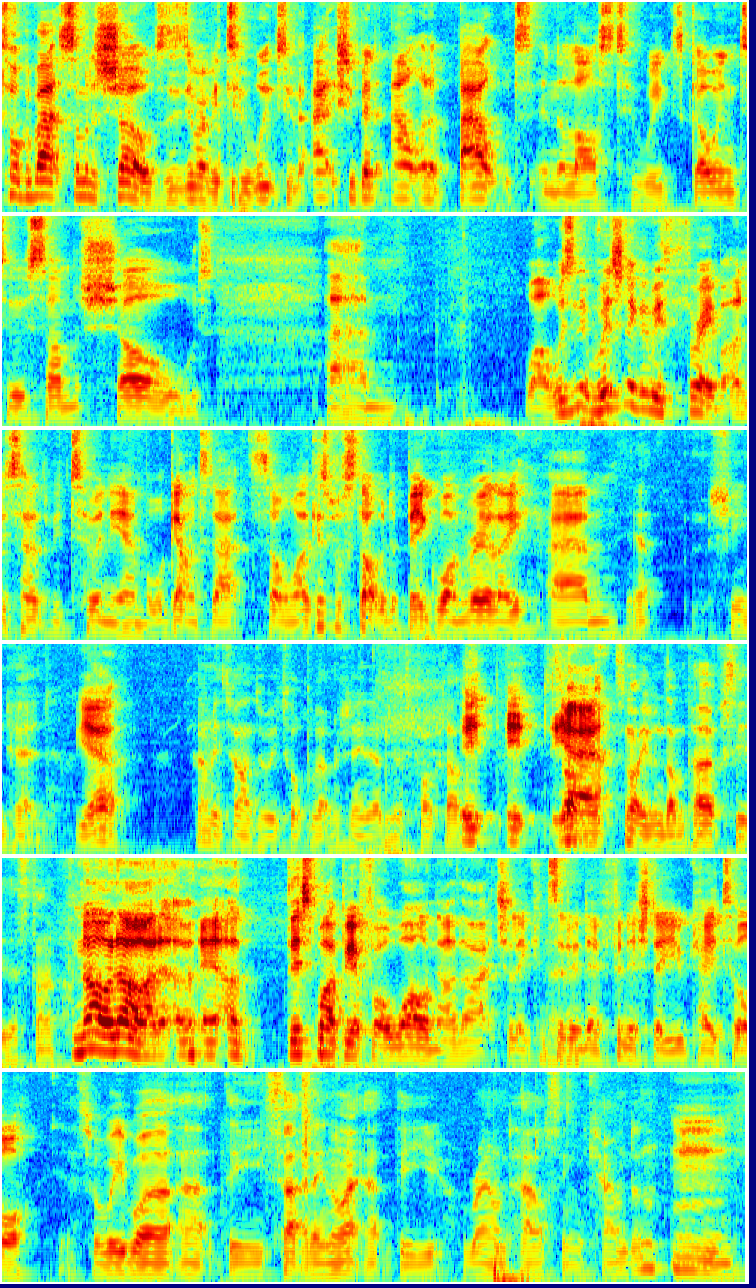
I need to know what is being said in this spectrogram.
to talk about some of the shows. These are every two weeks. We've actually been out and about in the last two weeks, going to some shows. Um, well, wasn't it originally going to be three, but only turned out to be two in the end. But we'll get onto that. So I guess we'll start with the big one, really. Um, Yeah, Machine Head. yeah. How many times have we talked about Machine Head in this podcast? It. It. It's not- Yeah. it's not even done purposely this time. No. No. And, uh, uh, this might be it for a while now, though. Actually, considering they've finished their UK tour. Yeah, so we were at the Saturday night at the Roundhouse in Camden. Mm.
